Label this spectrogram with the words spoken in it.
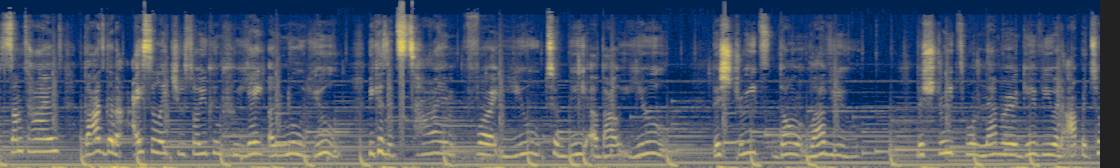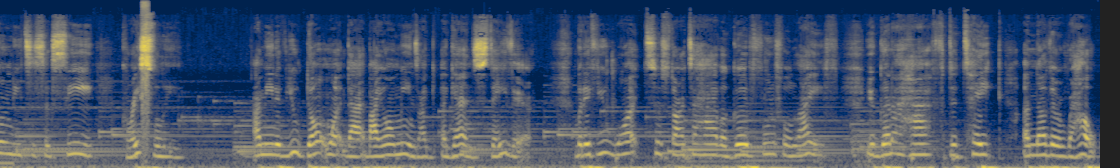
Sometimes God's going to isolate you so you can create a new you because it's time for you to be about you. The streets don't love you. The streets will never give you an opportunity to succeed gracefully. I mean, if you don't want that, by all means, like, again, stay there. But if you want to start to have a good, fruitful life, you're to have to take another route.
